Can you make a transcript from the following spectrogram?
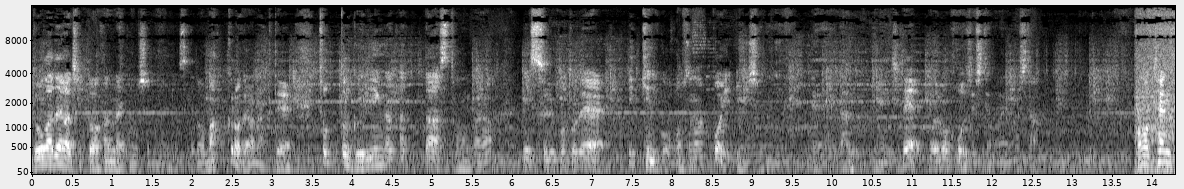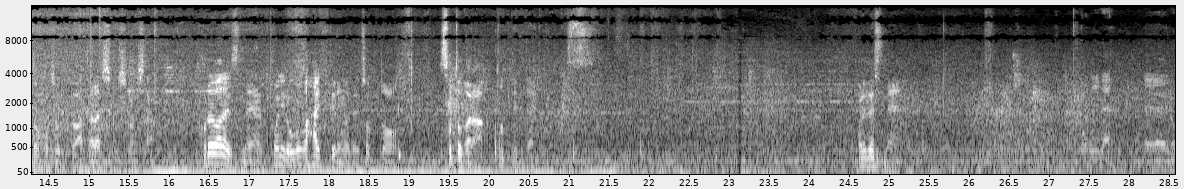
動画ではちょっと分かんないかもしれないんですけど真っ黒ではなくてちょっとグリーンがかったストーン柄にすることで一気にこう大人っぽい印象に、なるイメージでこれも工事してもらいました。このテントもちょっと新しくしました。これはですねここにロゴが入ってるのでちょっと外から撮ってみたいと思います。これですね。ここにね、えー、ロ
